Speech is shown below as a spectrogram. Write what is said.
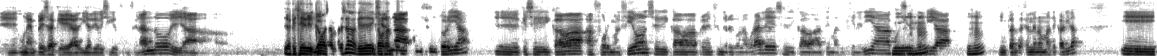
Eh, una empresa que a día de hoy sigue funcionando. Y ya, ¿Y a qué se dedicaba esa empresa? ¿A qué dedicaba era una consultoría eh, que se dedicaba a formación, se dedicaba a prevención de riesgos laborales, se dedicaba a temas de ingeniería, consultoría, uh -huh. implantación de normas de calidad. Y,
